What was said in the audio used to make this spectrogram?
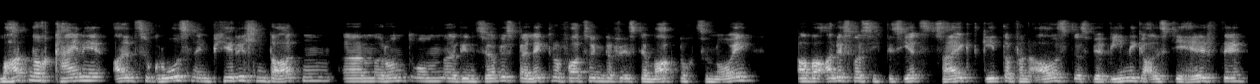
Man hat noch keine allzu großen empirischen Daten ähm, rund um äh, den Service bei Elektrofahrzeugen. Dafür ist der Markt noch zu neu. Aber alles, was sich bis jetzt zeigt, geht davon aus, dass wir weniger als die Hälfte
